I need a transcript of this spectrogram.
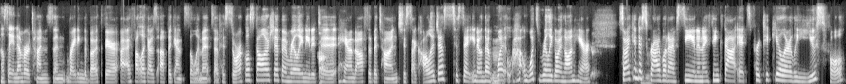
I'll say a number of times in writing the book there, I, I, felt like I was up against the limits of historical scholarship and really needed to ah. hand off the baton to psychologists to say, you know, that mm. what how, what's really going on here. Yes. So I can mm-hmm. describe mm-hmm. what I've seen, and I think that it's particularly useful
